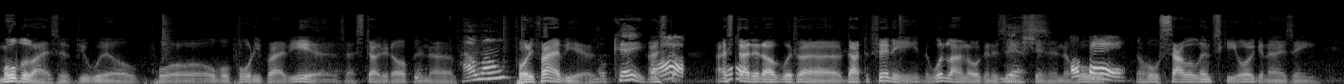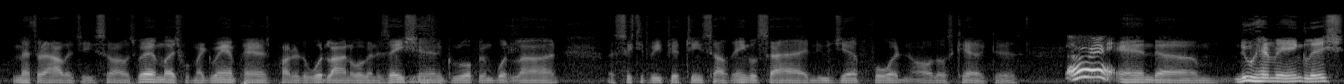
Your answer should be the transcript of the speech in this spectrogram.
mobilizer, if you will, for over 45 years. I started off in uh, How long? 45 years. Okay. I, Wow. I started off with uh, Dr. Finney, the Woodlawn organization, Yes. and the Okay. whole the whole Saul Alinsky organizing methodology. So I was very much with my grandparents, part of the Woodlawn organization. grew up in Woodlawn, uh, 6315 South Ingleside, knew Jeff Fort and all those characters All right. and um, knew Henry English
